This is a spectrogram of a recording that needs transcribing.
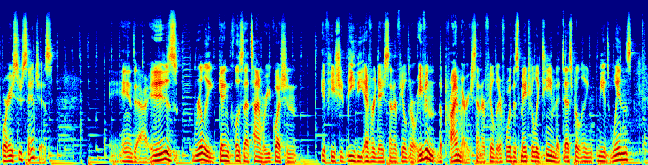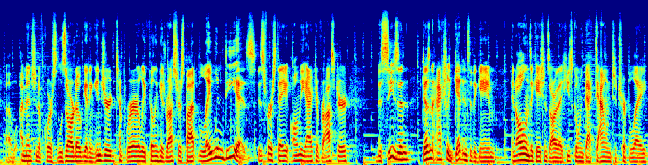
for Jesus Sanchez. And uh, it is really getting close to that time where you question if he should be the everyday center fielder or even the primary center fielder for this major league team that desperately needs wins. Uh, I mentioned, of course, Luzardo getting injured, temporarily filling his roster spot. Lewin Diaz, his first day on the active roster this season, doesn't actually get into the game, and all indications are that he's going back down to AAA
